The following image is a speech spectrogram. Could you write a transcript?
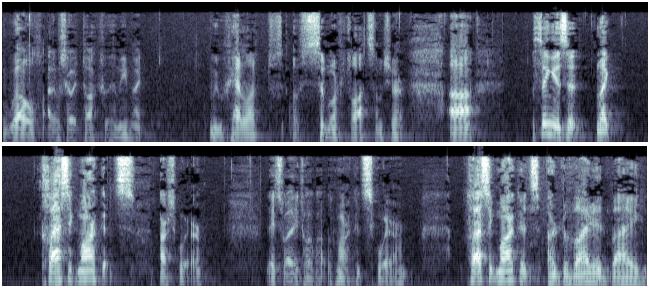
well, I wish I would talk to him. He might, we've had a lot of similar thoughts, I'm sure. Uh, the thing is that, like, classic markets are square. That's why they talk about the market square. Classic markets are divided by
